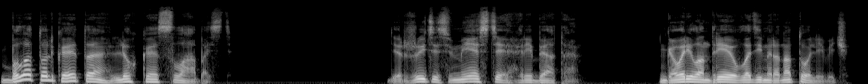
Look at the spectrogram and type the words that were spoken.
Была только эта легкая слабость. «Держитесь вместе, ребята», — говорил Андрею Владимир Анатольевич.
